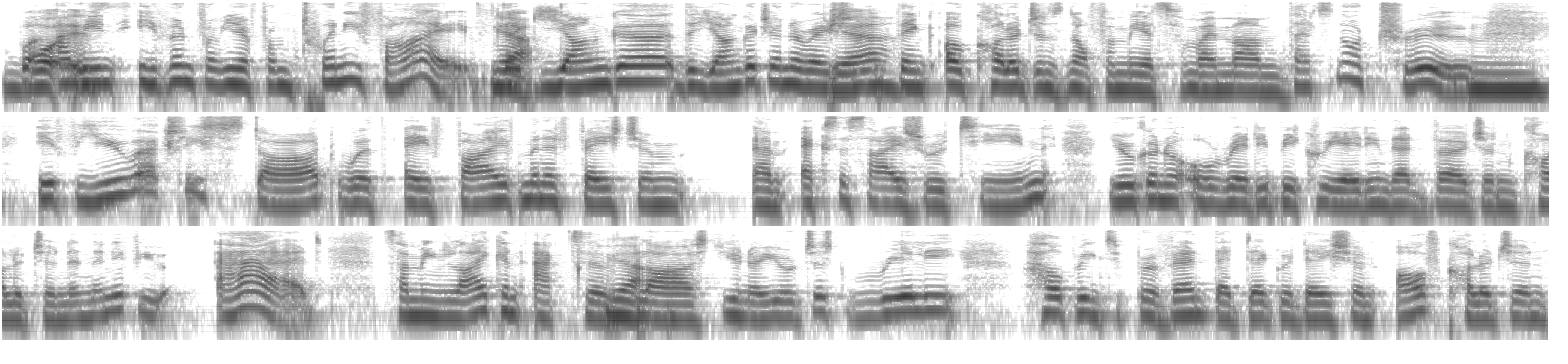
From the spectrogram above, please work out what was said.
well, what I is, mean, even from, you know, from 25, yeah. like younger, the younger generation yeah. think, oh, collagen's not for me, it's for my mum. That's not true. Mm. If you actually start with a five minute face gym um, exercise routine, you're going to already be creating that virgin collagen. And then if you add something like an active yeah. blast, you know, you're just really helping to prevent that degradation of collagen,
